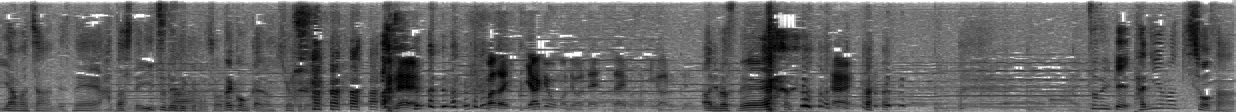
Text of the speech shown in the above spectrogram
えー山ちゃんですね。果たしていつ出てくるでしょうね、今回の企画で。ねまだ、野行まではね、だいぶ先があるんで。ありますね。はい。続いて、谷山紀章さん。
